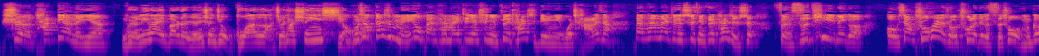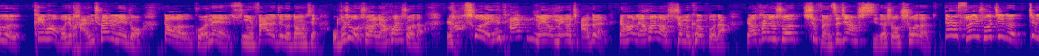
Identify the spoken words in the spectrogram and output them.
是他垫的音，不是另外一半的人声就关了，就是他声音小。不是，但是没有半开麦这件事情最开始定义，我查了一下，半开麦这个事情最开始是粉丝替那个偶像说话的时候出了这个词，说我们哥哥 K-pop 就韩圈的那种到了国内引发的这个东西，我不是我说，梁欢说的，然后错了也是他没有没有查对，然后梁欢老师这么科普的，然后他就说是粉丝这样洗的时候说的，但是所以说这个这个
